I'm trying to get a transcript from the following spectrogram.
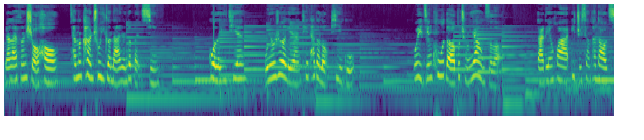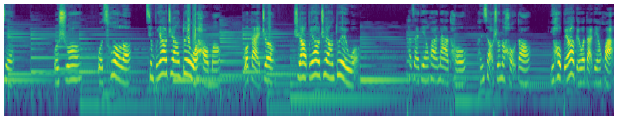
原来分手后才能看出一个男人的本性。过了一天，我用热脸贴他的冷屁股，我已经哭得不成样子了，打电话一直向他道歉。我说我错了，请不要这样对我好吗？我改正，只要不要这样对我。他在电话那头很小声的吼道：“以后不要给我打电话。”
